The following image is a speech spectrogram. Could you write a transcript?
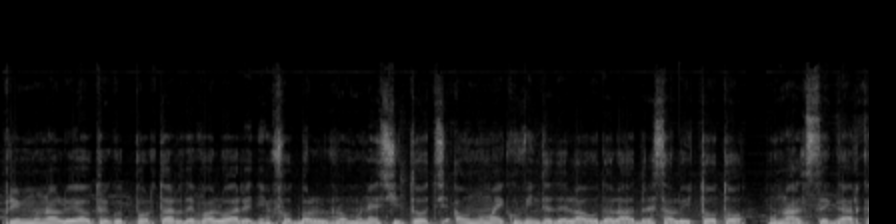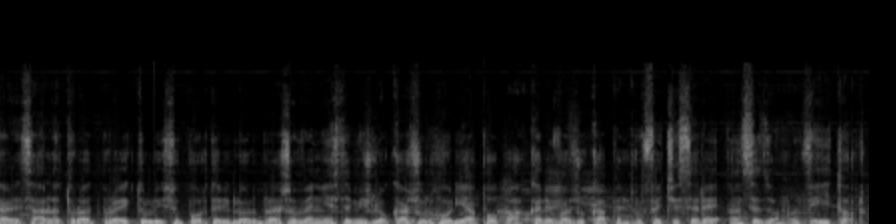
Prin mâna lui au trecut portar de valoare din fotbalul românesc și toți au numai cuvinte de laudă la adresa lui Toto, un alt stegar care s-a alăturat proiectului suporterilor brașoveni este mijlocașul Horia Popa, care va juca pentru FCSR în sezonul viitor.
